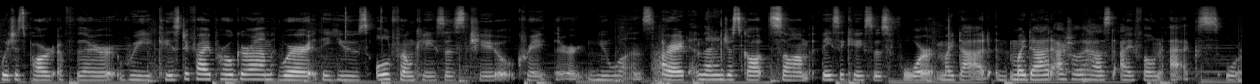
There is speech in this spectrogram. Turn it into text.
which is part of their Recasetify program where they use old phone cases to create their new ones. Alright, and then I just got some basic cases for my dad. And my dad actually has the iPhone X or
